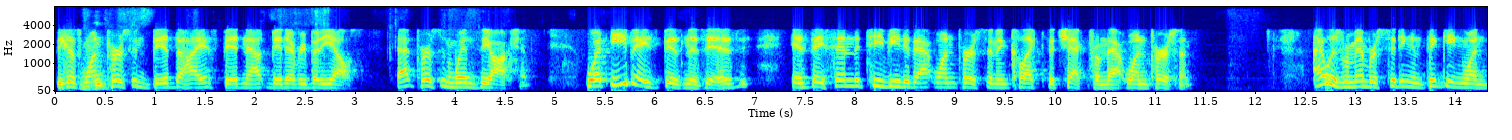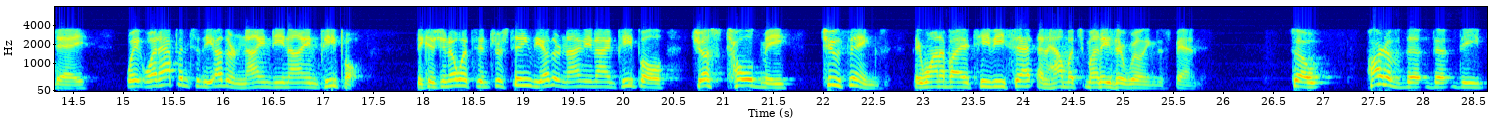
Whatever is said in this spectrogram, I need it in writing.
Because one person bid the highest bid and outbid everybody else. That person wins the auction. What eBay's business is, is they send the TV to that one person and collect the check from that one person. I always remember sitting and thinking one day, wait, what happened to the other 99 people? Because you know what's interesting? The other 99 people just told me two things. They want to buy a TV set and how much money they're willing to spend. So part of the, the, the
